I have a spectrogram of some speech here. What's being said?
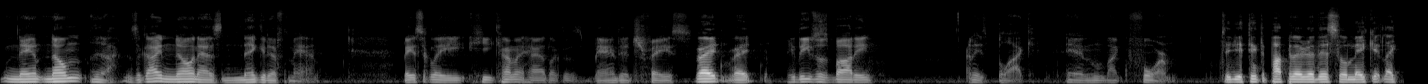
named known. Yeah, there's a guy known as Negative Man. Basically, he kind of has like this bandage face. Right, right. He leaves his body, and he's black in like form. So do you think the popularity of this will make it like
